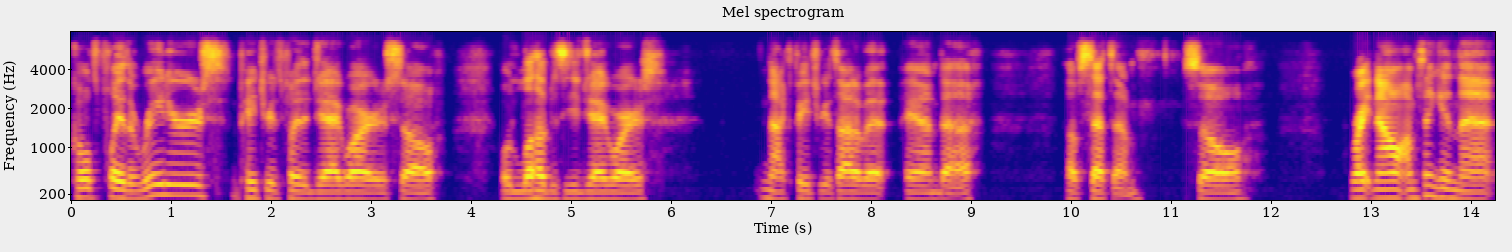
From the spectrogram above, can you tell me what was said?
Colts play the Raiders. Patriots play the Jaguars. So I would love to see the Jaguars knock the Patriots out of it and uh, upset them. So right now, I'm thinking that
